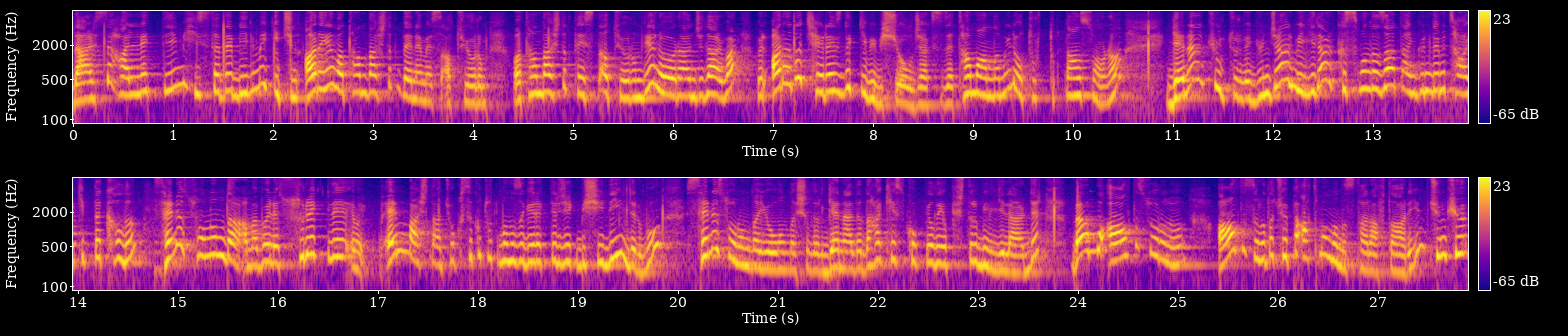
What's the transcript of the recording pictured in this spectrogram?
dersi hallettiğimi hissedebilmek için araya vatandaşlık denemesi atıyorum, vatandaşlık testi atıyorum diyen öğrenciler var. Böyle arada çerezlik gibi bir şey olacak size tam anlamıyla oturttuktan sonra. Genel kültür ve güncel bilgiler kısmında zaten gündemi takipte kalın. Sene sonunda ama böyle sürekli en baştan çok sıkı tutmanızı gerektirecek bir şey değildir bu. Sene sonunda yoğunlaşılır genelde daha kes kopyalı yapıştır bilgilerdir. Ben bu 6 sorunun 6'sını da çöpe atmamanız taraftarıyım. Çünkü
